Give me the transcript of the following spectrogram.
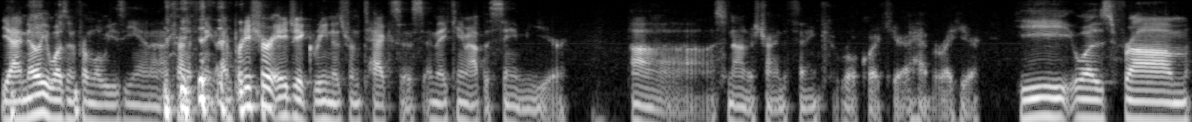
yeah, I know he wasn't from Louisiana. I'm trying to think. I'm pretty sure AJ Green is from Texas and they came out the same year. Uh so now I'm just trying to think real quick here. I have it right here. He was from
